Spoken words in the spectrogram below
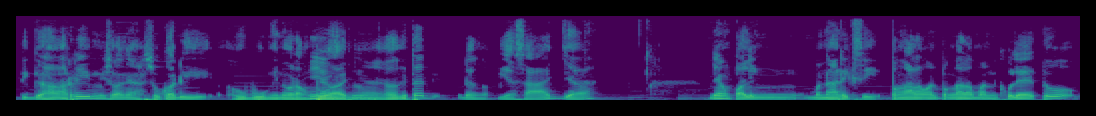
tiga hari misalnya suka dihubungin orang Iya, tuanya. kalau kita udah nggak biasa aja. Ini yang paling menarik sih pengalaman-pengalaman kuliah itu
